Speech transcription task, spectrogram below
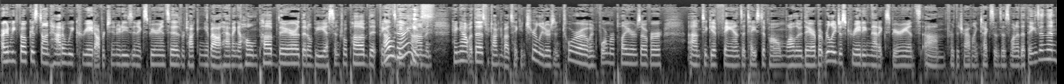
are going to be focused on how do we create opportunities and experiences. We're talking about having a home pub there that'll be a central pub that fans oh, can come and hang out with us. We're talking about taking cheerleaders and Toro and former players over um, to give fans a taste of home while they're there, but really just creating that experience um, for the traveling Texans is one of the things. And then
